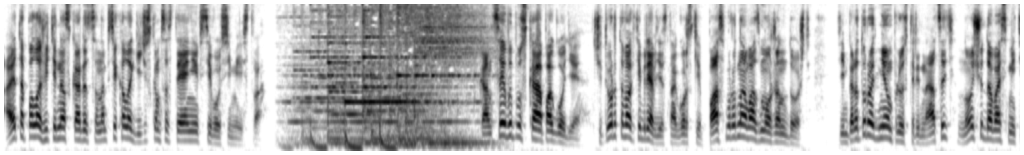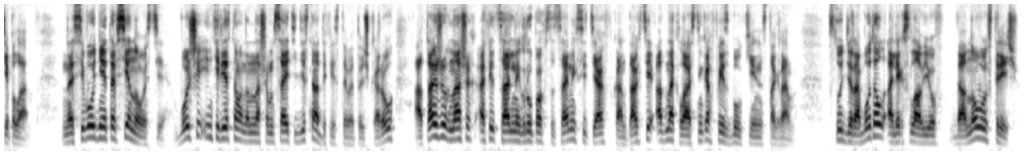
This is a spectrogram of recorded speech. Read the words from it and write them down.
А это положительно скажется на психологическом состоянии всего семейства. В конце выпуска о погоде. 4 октября в Десногорске пасмурно, возможен дождь. Температура днем плюс 13, ночью до 8 тепла. На сегодня это все новости. Больше интересного на нашем сайте desnadefistv.ru, а также в наших официальных группах в социальных сетях ВКонтакте, Одноклассниках, Фейсбуке и Инстаграм. В студии работал Олег Соловьев. До новых встреч!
